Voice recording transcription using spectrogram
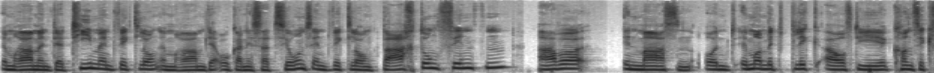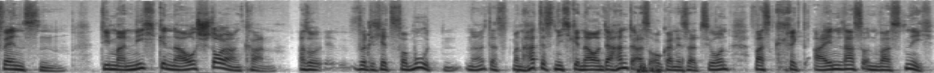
im Rahmen der Teamentwicklung, im Rahmen der Organisationsentwicklung Beachtung finden, aber in Maßen und immer mit Blick auf die Konsequenzen, die man nicht genau steuern kann. Also würde ich jetzt vermuten, ne, dass man hat es nicht genau in der Hand als Organisation, was kriegt Einlass und was nicht.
